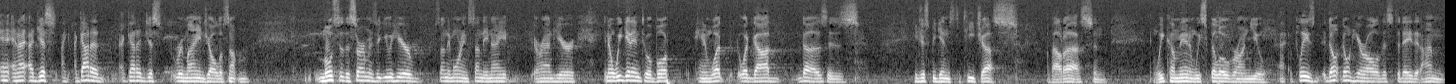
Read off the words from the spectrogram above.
and I just, I gotta, I gotta just remind y'all of something. Most of the sermons that you hear Sunday morning, Sunday night around here, you know, we get into a book, and what what God does is he just begins to teach us about us, and, and we come in and we spill over on you. Uh, please don't don't hear all of this today that I'm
